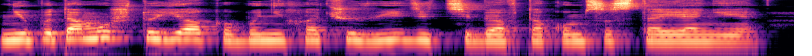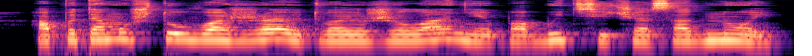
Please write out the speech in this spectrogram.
Не потому, что якобы не хочу видеть тебя в таком состоянии, а потому, что уважаю твое желание побыть сейчас одной.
